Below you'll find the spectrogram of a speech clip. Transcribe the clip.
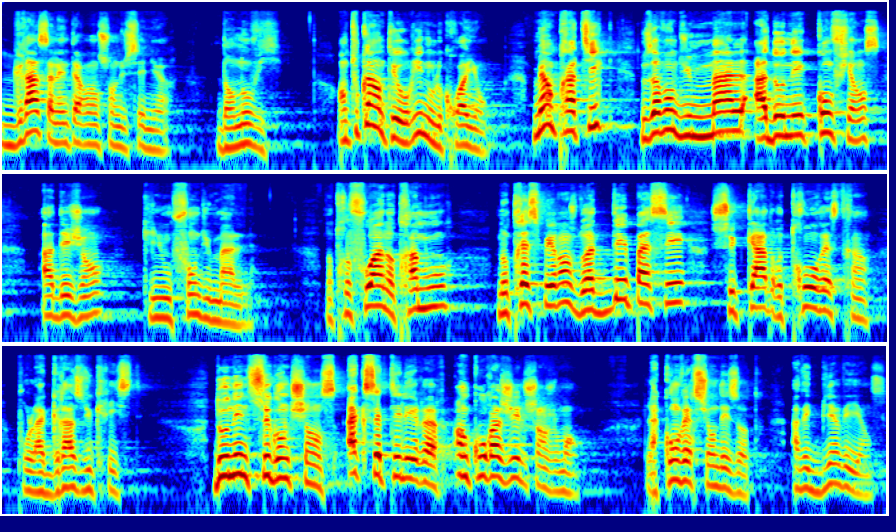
grâce à l'intervention du Seigneur dans nos vies. En tout cas, en théorie, nous le croyons. Mais en pratique, nous avons du mal à donner confiance à des gens qui nous font du mal. Notre foi, notre amour, notre espérance doit dépasser ce cadre trop restreint pour la grâce du Christ. Donner une seconde chance, accepter l'erreur, encourager le changement, la conversion des autres avec bienveillance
